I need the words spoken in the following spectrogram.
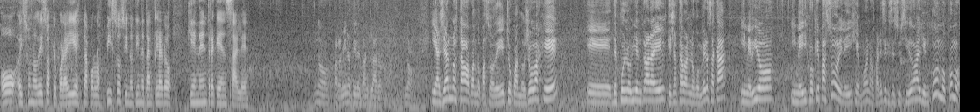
¿O es uno de esos que por ahí está por los pisos y no tiene tan claro quién entra y quién sale? No, para mí no tiene tan claro. No. Y ayer no estaba cuando pasó. De hecho, cuando yo bajé, eh, después lo vi entrar a él, que ya estaban los bomberos acá, y me vio y me dijo, ¿qué pasó? Y le dije, bueno, parece que se suicidó alguien. ¿Cómo? ¿Cómo?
